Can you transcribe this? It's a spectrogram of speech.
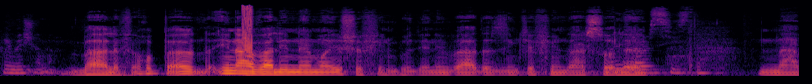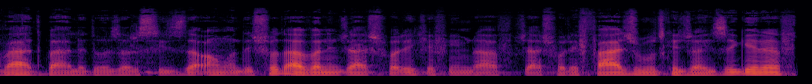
فیلم شما. بله خب این اولین نمایش فیلم بود. یعنی بعد از اینکه فیلم در سال 2013 90 بله 2013 آماده شد. اولین جشنواره که فیلم رفت جشنواره فجر بود که جایزه گرفت.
